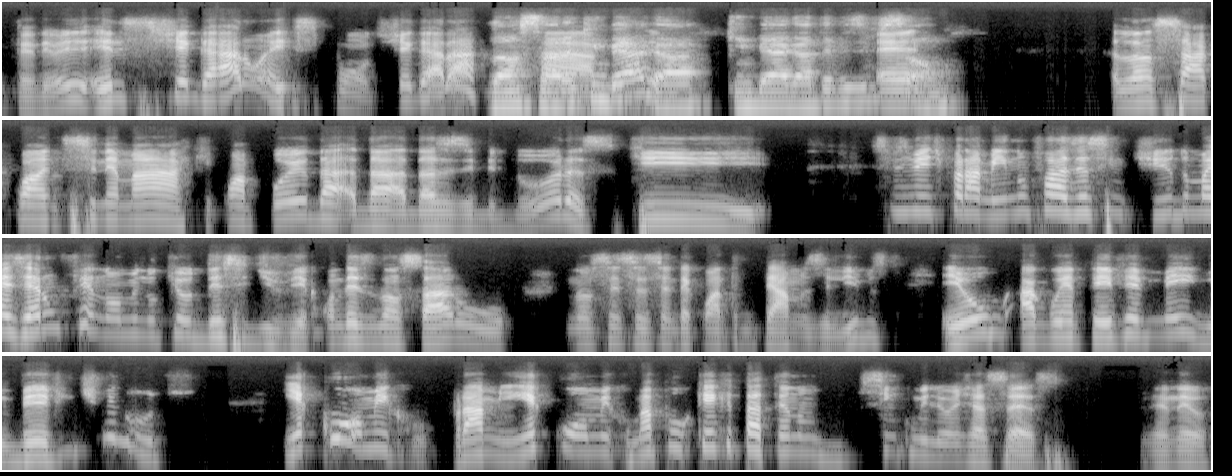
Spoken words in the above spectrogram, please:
Entendeu? Eles chegaram a esse ponto. Chegaram a, Lançaram aqui em BH, que em BH teve exibição. É, lançar com a Cinemark, com apoio da, da, das exibidoras, que simplesmente para mim não fazia sentido, mas era um fenômeno que eu decidi ver. Quando eles lançaram o 1964 em termos e livros, eu aguentei ver, meio, ver 20 minutos. E é cômico, para mim é cômico, mas por que que tá tendo 5 milhões de acessos? Entendeu?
